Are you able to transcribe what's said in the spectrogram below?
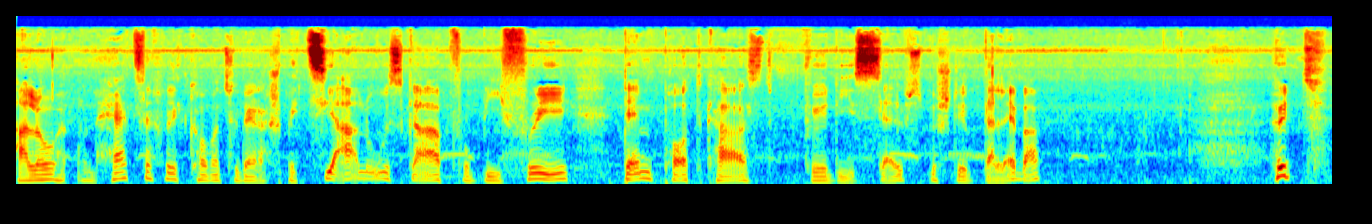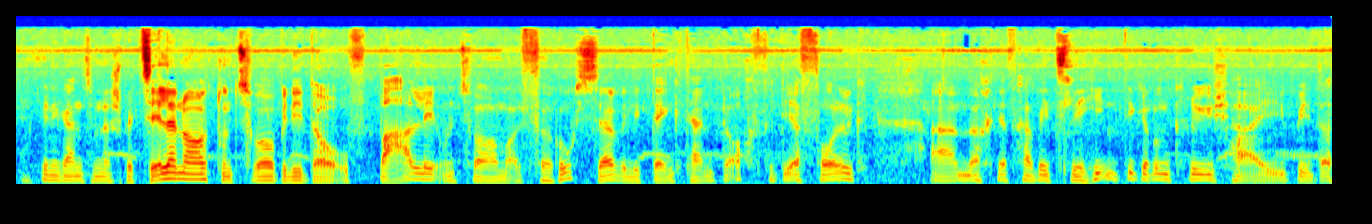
Hallo und herzlich willkommen zu der Spezialausgabe von Be Free, dem Podcast für die selbstbestimmte Leben. Heute bin ich ganz an einem speziellen Ort und zwar bin ich da auf Bali und zwar mal für Russen, weil ich denke, doch für die Erfolg äh, möchte ich einfach ein bisschen Hintergrundgeräusch haben. Ich bin da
